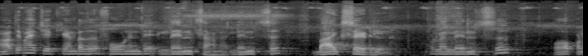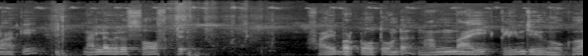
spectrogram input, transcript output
ആദ്യമായി ചെക്ക് ചെയ്യേണ്ടത് ഫോണിന്റെ ലെൻസാണ് ലെൻസ് ബാക്ക് സൈഡിൽ ഉള്ള ലെൻസ് ഓപ്പണാക്കി നല്ല ഒരു സോഫ്റ്റ് ഫൈബർ ക്ലോത്ത് കൊണ്ട് നന്നായി ക്ലീൻ ചെയ്ത് നോക്കുക.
